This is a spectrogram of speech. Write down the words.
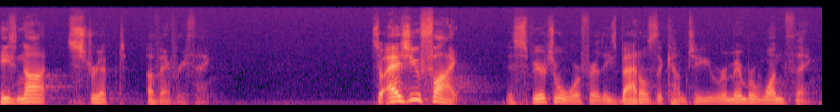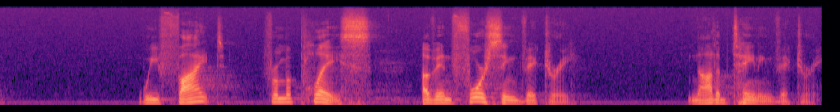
he's not stripped of everything. So as you fight this spiritual warfare, these battles that come to you, remember one thing. We fight from a place of enforcing victory, not obtaining victory.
